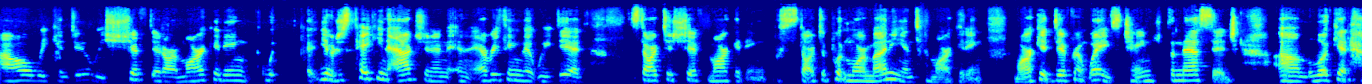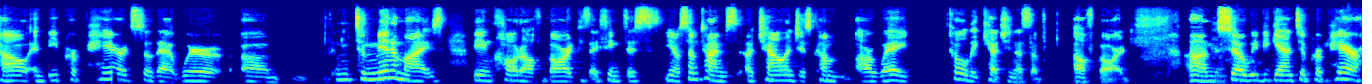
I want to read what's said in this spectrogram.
how we can do. We shifted our marketing you know just taking action and, everything that we did start to shift marketing start to put more money into marketing market different ways change the message um, look at how and be prepared so that we're um, to minimize being caught off guard because i think this you know sometimes uh, challenges come our way totally catching us off, guard. Um, so we began to prepare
